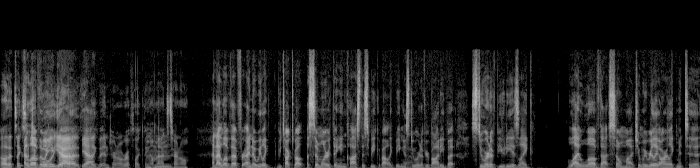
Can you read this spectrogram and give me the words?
Oh, that's like I such love a the cool, way you put yeah, that. Yeah. Like the internal reflecting on the Mhm. external. And I love that for I know we like we talked about a similar thing in class this week about like being a steward of your body, but steward of beauty is like I love that so much. And we really are like meant to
